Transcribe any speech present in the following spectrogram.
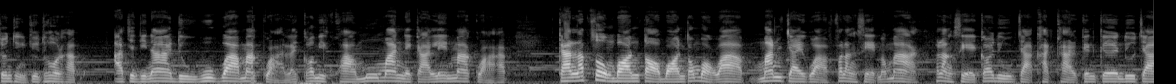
จนถึงจุดโทษครับอาร์เจนตินาดูวูบวาบมากกว่า และก็มีความมุ่งมั่นในการเล่นมากกว่าครับการรับส่งบอลต่อบอลต้องบอกว่ามั่นใจกว่าฝรั่งเศสมากๆ ฝรั่งเศสก็ดูจะขาดขาดเกินเกินดูจะ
